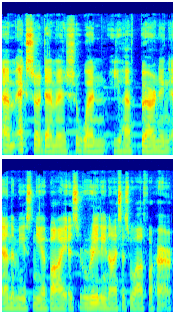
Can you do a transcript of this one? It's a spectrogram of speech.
um, extra damage when you have burning enemies nearby is really nice as well for her.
